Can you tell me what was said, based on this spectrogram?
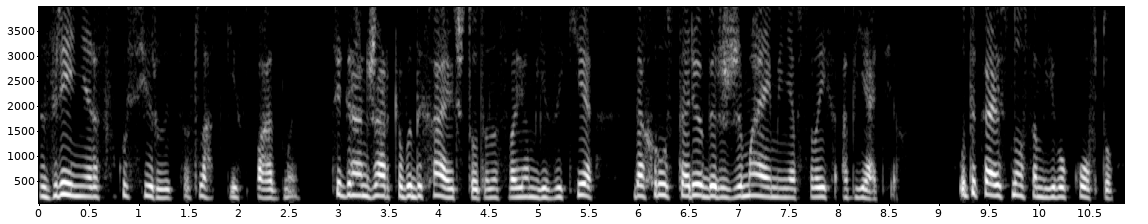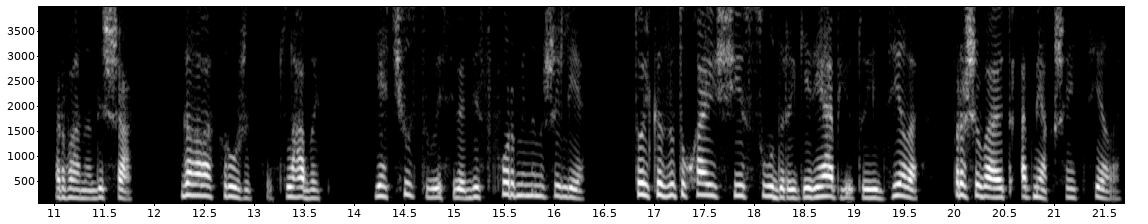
Зрение расфокусируется, сладкие спазмы. Тигран жарко выдыхает что-то на своем языке, до хруста ребер сжимая меня в своих объятиях. Утыкаюсь носом в его кофту, рвано дыша. Голова кружится, слабость. Я чувствую себя бесформенным желе. Только затухающие судороги рябью то и дело прошивают обмякшее тело.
